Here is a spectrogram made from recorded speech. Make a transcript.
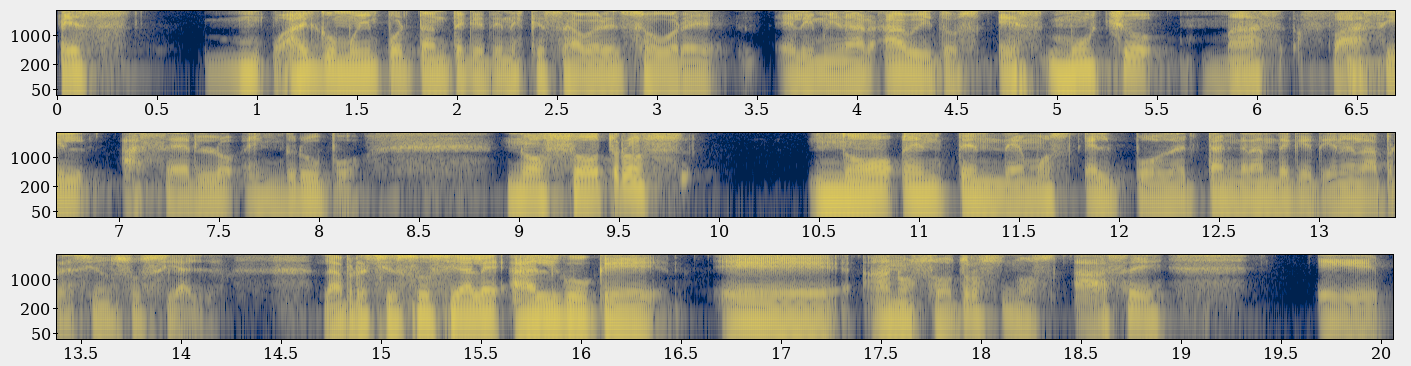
es algo muy importante que tienes que saber sobre eliminar hábitos. Es mucho más fácil hacerlo en grupo. Nosotros no entendemos el poder tan grande que tiene la presión social. La presión social es algo que eh, a nosotros nos hace eh,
